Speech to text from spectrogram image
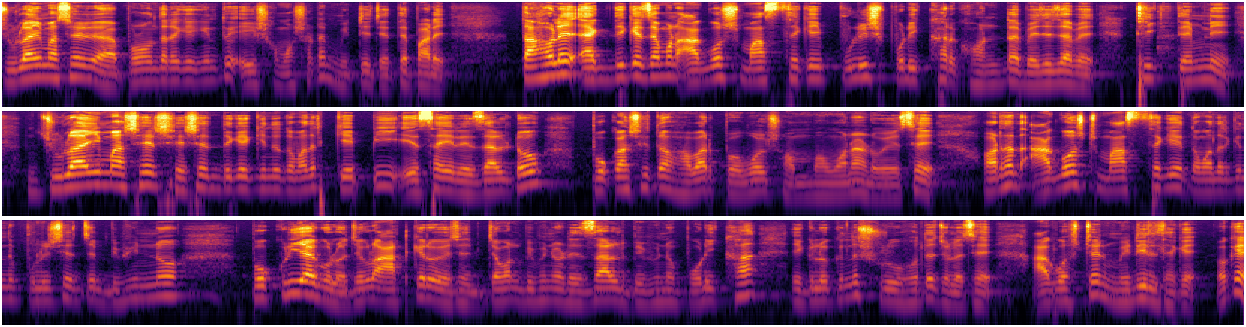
জুলাই মাসের পনেরো তারিখে কিন্তু এই সমস্যাটা মিটে যেতে পারে। তাহলে একদিকে যেমন আগস্ট মাস থেকেই পুলিশ পরীক্ষার ঘণ্টা বেজে যাবে, ঠিক তেমনি জুলাই মাসের শেষের দিকে কিন্তু তোমাদের কেপিএসআই রেজাল্টও প্রকাশিত হওয়ার প্রবল সম্ভাবনা রয়েছে। অর্থাৎ আগস্ট মাস থেকে তোমাদের কিন্তু পুলিশের যে বিভিন্ন প্রক্রিয়াগুলো যেগুলো আটকে রয়েছে, যেমন বিভিন্ন রেজাল্ট, বিভিন্ন পরীক্ষা, এগুলো কিন্তু শুরু হতে চলেছে আগস্টের মিডিল থেকে, ওকে?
